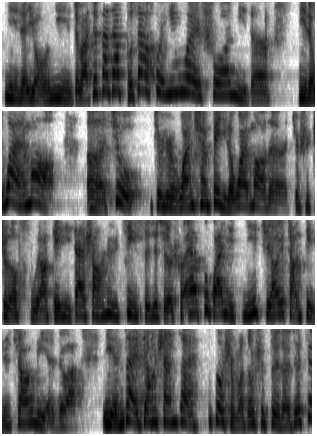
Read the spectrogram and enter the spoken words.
你的油腻，对吧？就大家不再会因为说你的你的外貌。呃，就就是完全被你的外貌的，就是折服，然后给你带上滤镜，所以就觉得说，哎，不管你你只要长顶着张脸，对吧？颜在江山在，做什么都是对的。就就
